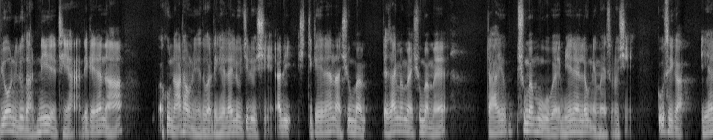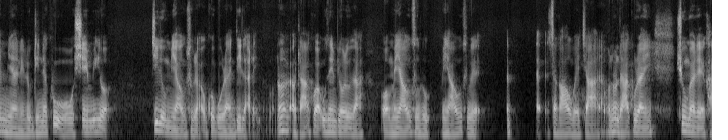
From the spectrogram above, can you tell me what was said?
ပြောနေလို့ဒါနှေးတယ်ထင်ရတာတကယ်တမ်းက အခုနားထောင်နေတဲ့သူကတကယ်လိုက်လို့ကြည့်လို့ရှိရင်အဲ့ဒီတကယ်တမ်းကရှုမှတ်ဒီဇိုင်းမမှတ်ရှုမှတ်မဲ့ဒါရှုမှတ်မှုကိုပဲအမြဲတမ်းလုပ်နေမယ်ဆိုလို့ရှိရင်ကိုယ်စိတ်ကအရမ်းမြန်နေလို့ဒီနှစ်ခုကိုရှင်ပြီးတော့ကြည့်လို့မရဘူးဆိုတာကိုကိုကိုယ်တိုင်သိလာလိမ့်မယ်ပေါ့နော်အဲဒါအခုကဥစဉ်ပြောလို့သာအော်မရဘူးဆိုလို့မရဘူးဆိုတဲ့ စကားကိုပဲကြားရတာပေါ့နော်ဒါကကိုယ်တိုင်ရှုမှတ်တဲ့အခါ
